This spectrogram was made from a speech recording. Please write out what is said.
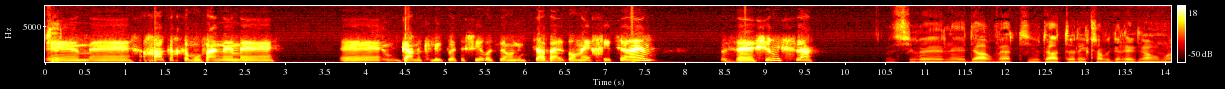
כן. הם, uh, אחר כך כמובן הם uh, uh, גם הקליטו את השיר הזה, הוא נמצא באלבום היחיד שלהם, ושיר נפלא. זה שיר אה, נהדר, ואת יודעת, אני עכשיו אגלה גם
